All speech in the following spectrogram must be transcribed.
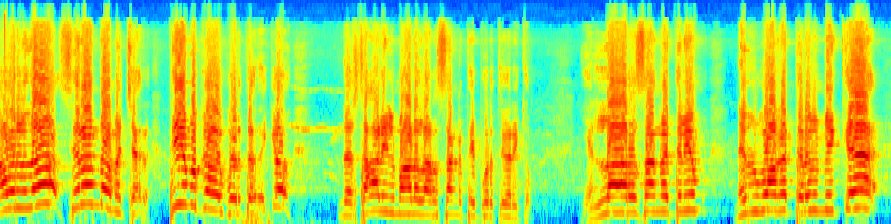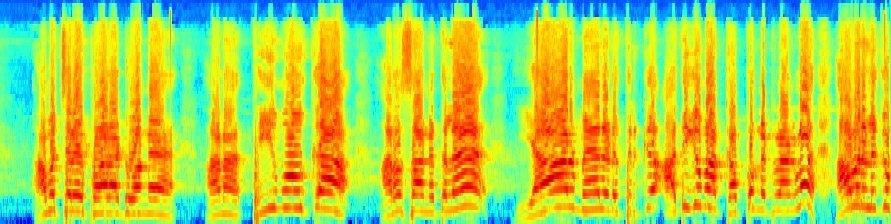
அவர்கள் தான் சிறந்த அமைச்சர். திமுகவை பொறுத்த வரைக்கும் இந்த ஸ்டாலின் மாடல் அரசாங்கத்தை பொறுத்த வரைக்கும் எல்லா அரசாங்கத்திலையும் நிர்வாக திறமைமிக்க அமைச்சரை பாராட்டுவாங்க. ஆனா திமுக அரசாங்கத்துல யார் மேலிடத்திற்கு அதிகமா கப்பம் கட்டுறாங்களோ அவர்களுக்கு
